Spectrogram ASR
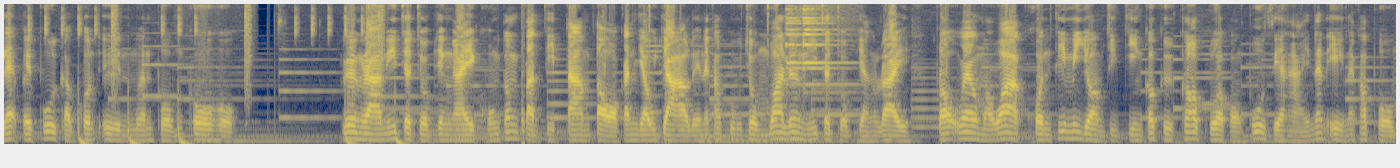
และไปพูดกับคนอื่นเหมือนผมโกหก เรื่องราวนี้จะจบยังไงคงต้องตัดติดตามต่อกันยาวๆเลยนะครับคุณผู้ชมว่าเรื่องนี้จะจบอย่างไร เพราะแววมาว่าคนที่ไม่ยอมจริง ๆ ก็คือครอบครัวของผู้เสียหายนั่นเองนะครับผม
